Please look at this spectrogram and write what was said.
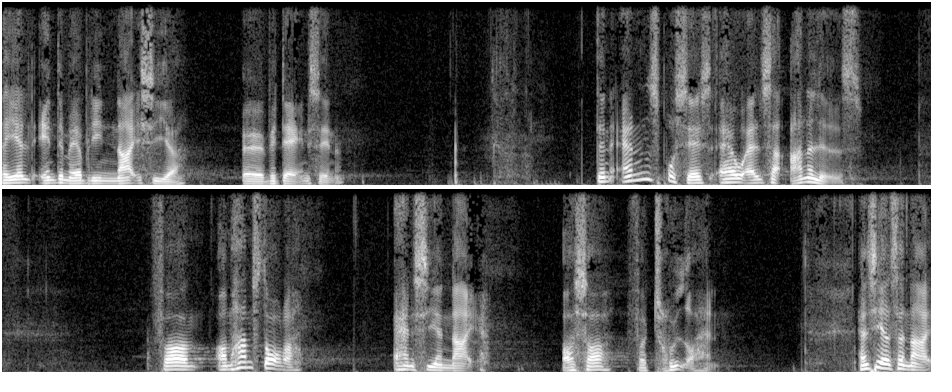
reelt endte med at blive nej, siger øh, ved dagens ende. Den andens proces er jo altså anderledes. For om ham står der, at han siger nej, og så fortryder han. Han siger altså nej,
